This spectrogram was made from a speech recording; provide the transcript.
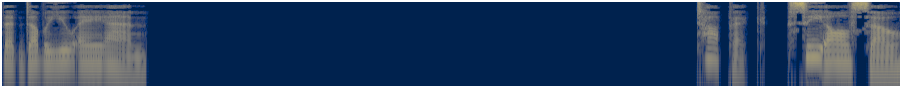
that WAN Topic. See also.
